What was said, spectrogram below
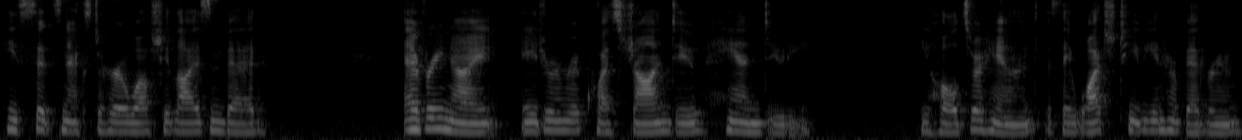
He sits next to her while she lies in bed. Every night, Adrian requests John do hand duty. He holds her hand as they watch TV in her bedroom,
